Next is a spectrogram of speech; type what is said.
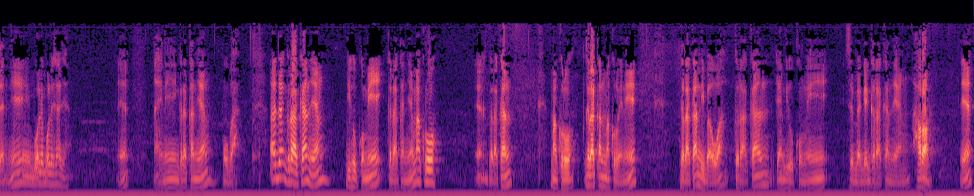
Dan ini boleh-boleh saja. Ya. Nah, ini gerakan yang mubah. Ada gerakan yang dihukumi gerakannya makruh. Ya, gerakan makruh. Gerakan makruh ini gerakan di bawah gerakan yang dihukumi sebagai gerakan yang haram. Ya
